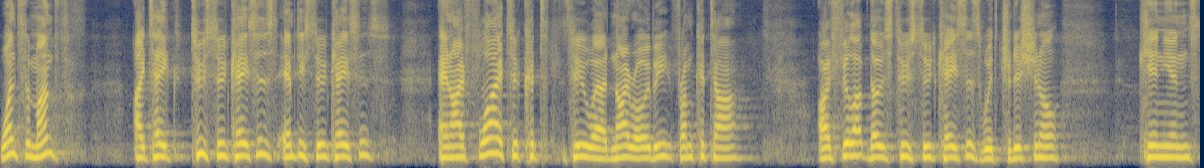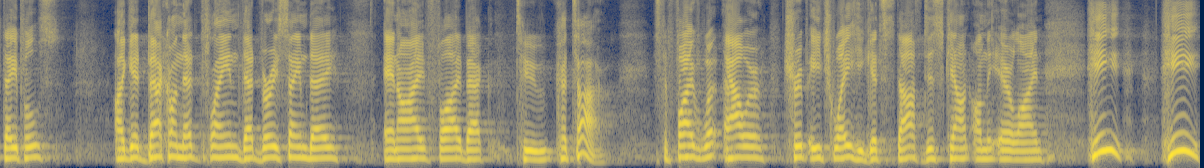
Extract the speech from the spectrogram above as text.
Once a month, I take two suitcases, empty suitcases, and I fly to, to uh, Nairobi from Qatar. I fill up those two suitcases with traditional Kenyan staples. I get back on that plane that very same day and I fly back to Qatar. It's a five hour trip each way. He gets staff discount on the airline. He, he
